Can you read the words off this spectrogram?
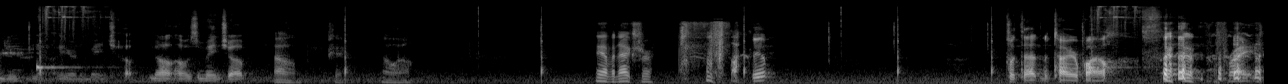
You- You're in the main job. No, I was the main job. Oh, shit. Oh well. We have an extra. Fuck. Yep. Put that in the tire pile. right.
